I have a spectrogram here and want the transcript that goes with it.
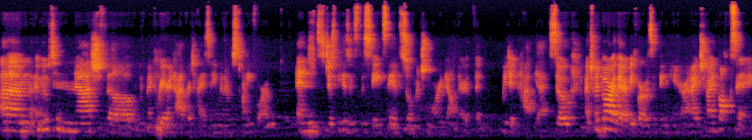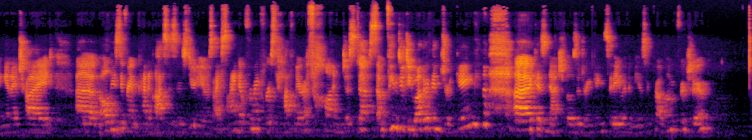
Um, I moved to Nashville with my career in advertising when I was 24, and just because it's the states, they had so much more down there than we didn't have yet. So I tried barre there before it was a thing here, and I tried boxing, and I tried um, all these different kind of classes and studios. I signed up for my first half marathon just to have something to do other than drinking, because uh, Nashville is a drinking city with a music problem for sure.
